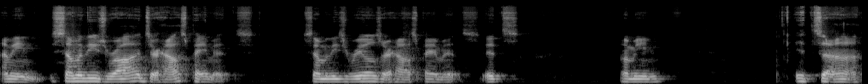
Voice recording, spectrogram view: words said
I mean, some of these rods are house payments some of these reels are house payments. It's, I mean, it's uh,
